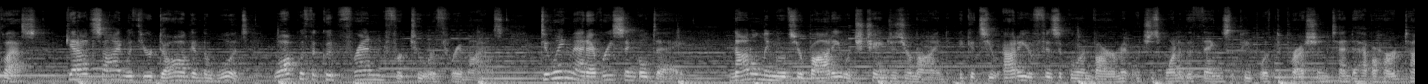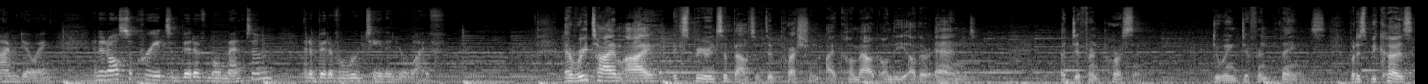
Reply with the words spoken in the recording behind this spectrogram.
class. Get outside with your dog in the woods. Walk with a good friend for two or three miles. Doing that every single day not only moves your body, which changes your mind, it gets you out of your physical environment, which is one of the things that people with depression tend to have a hard time doing. And it also creates a bit of momentum and a bit of a routine in your life. Every time I experience a bout of depression, I come out on the other end a different person, doing different things. But it's because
